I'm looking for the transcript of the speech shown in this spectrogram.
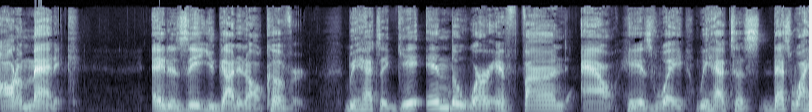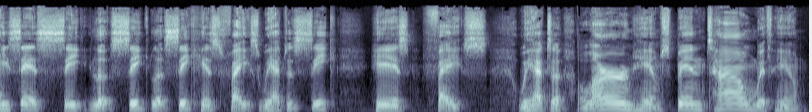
automatic. A to Z, you got it all covered. We have to get in the word and find out his way. We have to, that's why he says, seek, look, seek, look, seek his face. We have to seek his face. We have to learn him, spend time with him,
